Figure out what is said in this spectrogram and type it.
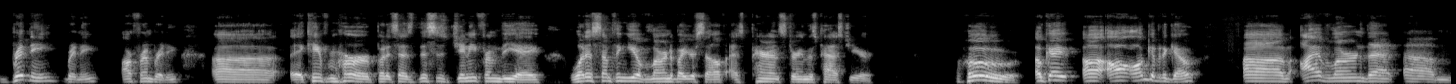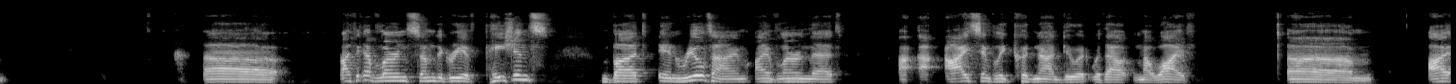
Brittany, Brittany, our friend Brittany, uh, it came from her, but it says, This is Jenny from VA. What is something you have learned about yourself as parents during this past year? Who? Okay, uh, I'll, I'll, give it a go. Um, I have learned that um, uh, I think I've learned some degree of patience, but in real time, I've learned that I, I, I simply could not do it without my wife. Um, I,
